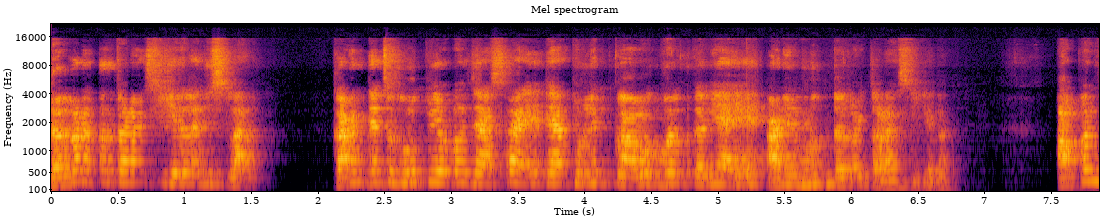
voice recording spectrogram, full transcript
दगड आता तळाशी गेलेला दिसला. कारण त्याचं गुरुत्वीय बल जास्त आहे. त्या तुलनेत प्लावक बल कमी आहे आणि म्हणून दगड तळाशी गेला. आपण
